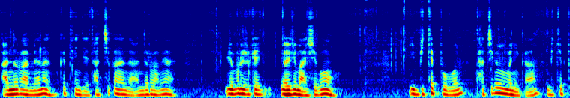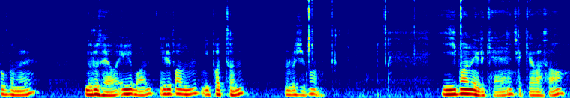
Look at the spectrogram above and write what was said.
안 들어가면은 끝에 이제 다 찍었는데 안 들어가면 일부러 이렇게 열지 마시고 이 밑에 부분 다 찍은 거니까 밑에 부분을 누르세요. 1번 1번 이 버튼 누르시고 2번을 이렇게 제껴가서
